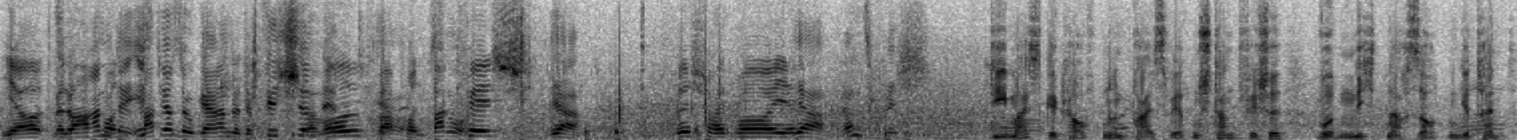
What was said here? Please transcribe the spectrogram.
Ja, Mein zwar Mann, der isst ja so gerne der Fische. Jawohl, nicht? zwar von Backfisch. So. Ja, Frisch heute Moi. ja, ganz frisch. Die meistgekauften und preiswerten Standfische wurden nicht nach Sorten getrennt.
